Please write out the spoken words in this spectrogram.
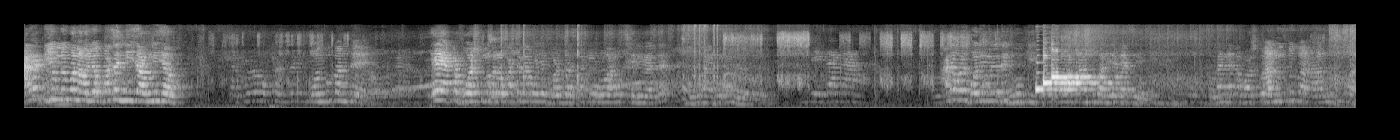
আরে ডিম নেব না ওই লোক বাসায় নিয়ে যাও। কোন দোকান এই একটা বয়স্ক মতো লোক আছে না ওই যে বড় নাকি ও আর ছেলে গেছে। মুদিখানার দোকান আরে ওই গরিব যদি ঢুকি বাড়িতে ওখানে একটা বয়স্ক লোক- আলুর দোকান আলু দোকান,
